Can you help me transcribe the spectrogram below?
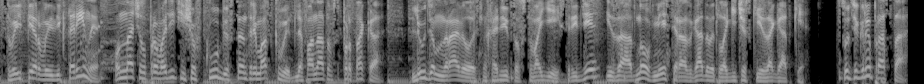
Свои первые викторины он начал проводить еще в клубе в центре Москвы для фанатов «Спартака». Людям нравилось находиться в своей среде и заодно вместе разгадывать логические загадки. Суть игры проста.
